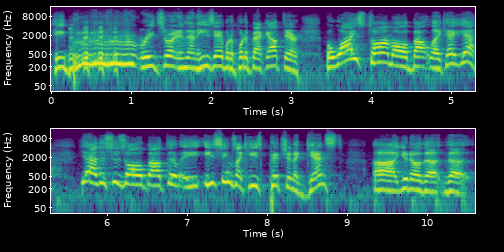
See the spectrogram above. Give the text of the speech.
He reads through it and then he's able to put it back out there. But why is Tom all about like, hey, yeah, yeah, this is all about the. He, he seems like he's pitching against, uh, you know, the the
